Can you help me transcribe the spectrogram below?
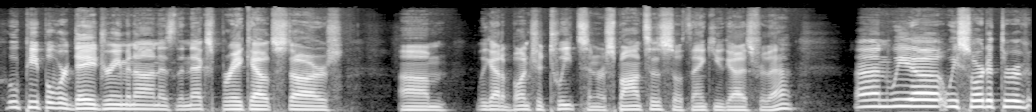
who people were daydreaming on as the next breakout stars. Um, we got a bunch of tweets and responses, so thank you guys for that. And we uh we sorted through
